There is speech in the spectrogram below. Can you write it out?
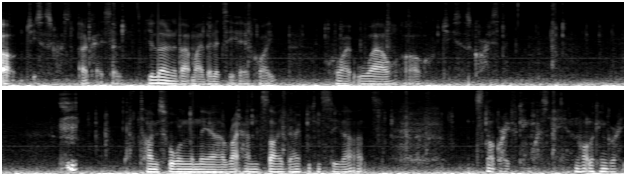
Oh, Jesus Christ. Okay, so you're learning about my ability here quite quite well. Oh, Jesus Christ. Time's fallen on the uh, right hand side there, if you can see that. That's not great for King Wezzly. Not looking great.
